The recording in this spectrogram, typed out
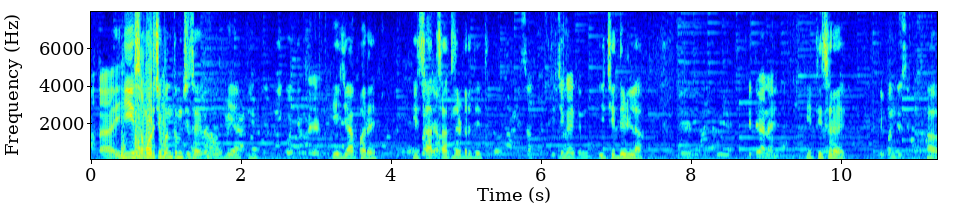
आता ही समोरची पण तुमचीच आहे का? हो, ही आपली. ही कोणती ही जापर आहे. ही सात सात लिटर देते. ही सात. हिची काय किंमत? हिचे दीड लाख. किती वेळ नाही ही तिसरं आहे. ती पण तिसरी हो.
